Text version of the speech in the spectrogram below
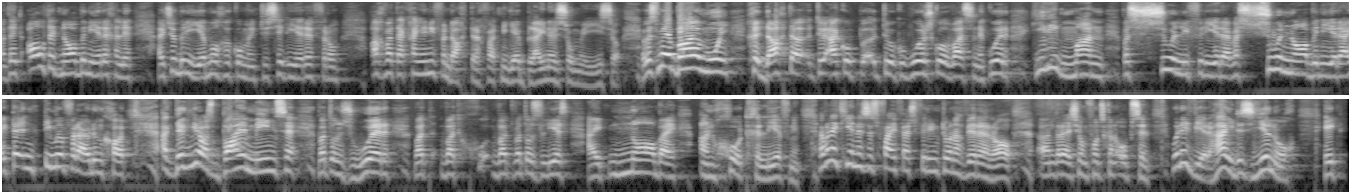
want hy het altyd naby die Here geleef. Hy het so by die hemel gekom en toe sê die Here vir hom ag wat ek gaan jou nie vandag terugvat nie jy bly nou sommer hierso. Dit was my baie mooi gedagte toe ek op toe ek op hoërskool was en ek hoor hierdie man was so lief vir die Here, hy was so naby die Here, hy het 'n intieme verhouding gehad. Ek dink nie daar's baie mense wat ons hoor wat wat wat wat ons lees, hy het naby aan God geleef nie. Ek wil net Genesis 5 vers 24 weer herhaal. Andreas, jy hom vir ons kan opsit. Hoor net weer, hy, dis Henog, het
